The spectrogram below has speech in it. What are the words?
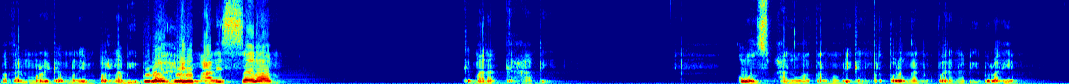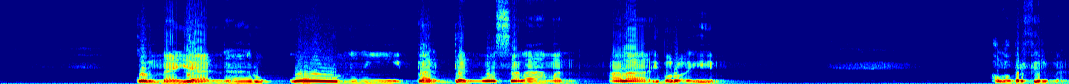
Bahkan mereka melempar Nabi Ibrahim alaihissalam ke mana ke api. Allah Subhanahu wa taala memberikan pertolongan kepada Nabi Ibrahim Qulna ya naru kuni bardan wa salaman ala Ibrahim. Allah berfirman,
